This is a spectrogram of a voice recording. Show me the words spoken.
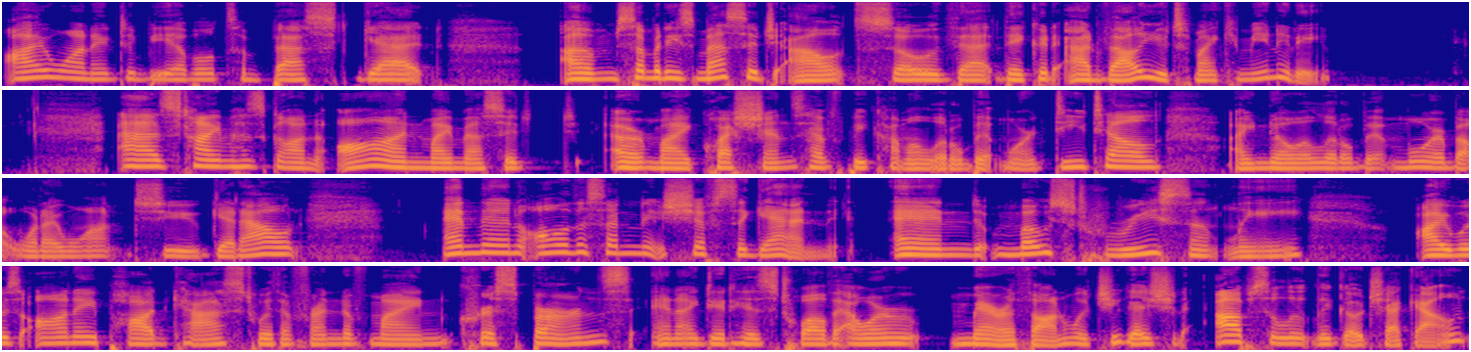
I wanted to be able to best get um, somebody's message out so that they could add value to my community. As time has gone on, my message or my questions have become a little bit more detailed. I know a little bit more about what I want to get out. And then all of a sudden it shifts again. And most recently, I was on a podcast with a friend of mine, Chris Burns, and I did his 12 hour marathon, which you guys should absolutely go check out.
